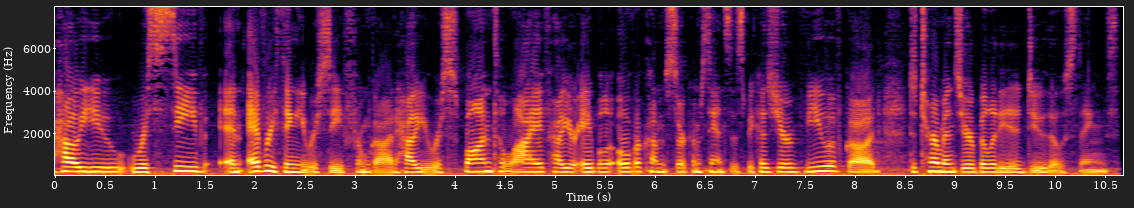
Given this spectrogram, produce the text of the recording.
how you receive and everything you receive from God, how you respond to life, how you're able to overcome circumstances because your view of God determines your ability to do those things.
